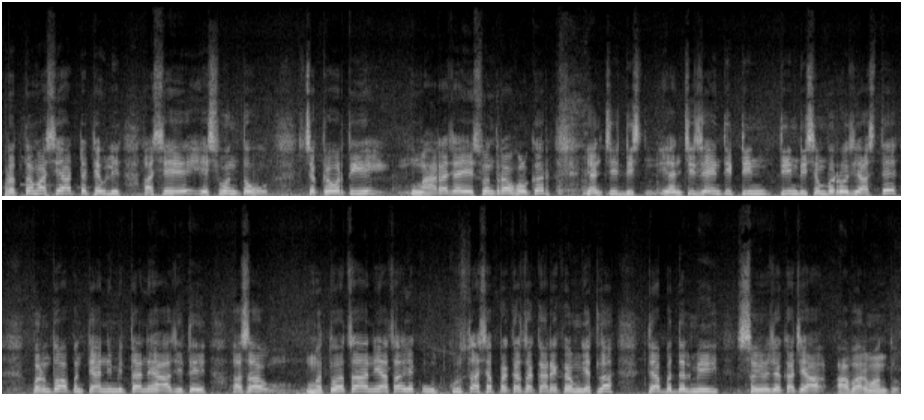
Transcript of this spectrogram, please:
प्रथम अशी अट ठेवली असे हे यशवंत हो- चक्रवर्ती महाराजा यशवंतराव होळकर यांची डिस यांची जयंती तीन तीन डिसेंबर रोजी असते. परंतु आपण त्या निमित्ताने आज इथे असा महत्त्वाचा आणि असा एक उत्कृष्ट अशा प्रकारचा कार्यक्रम घेतला. त्याबद्दल मी संयोजकाचे आ आभार मानतो.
